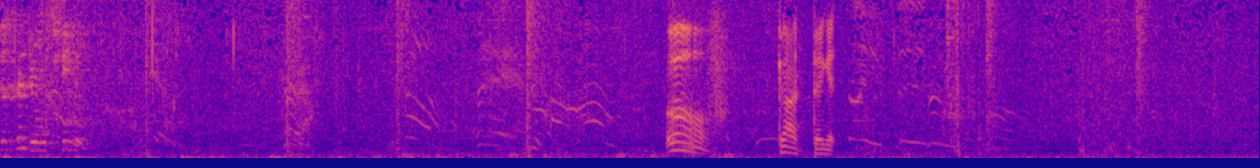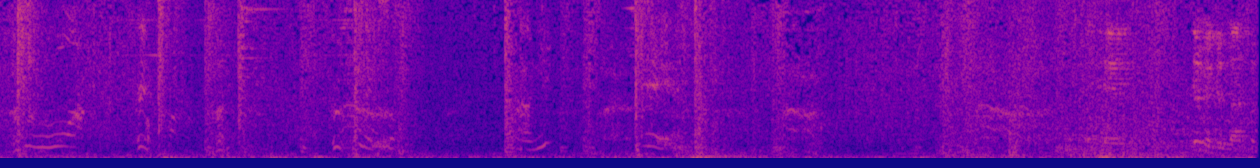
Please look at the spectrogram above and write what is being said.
Just hit your own team. Oh, god dang it. Okay. He's gonna be a good matchup.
